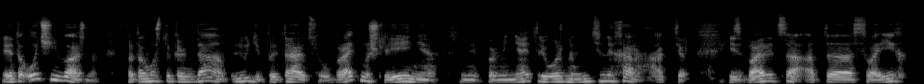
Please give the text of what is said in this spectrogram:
И это очень важно, потому что когда люди пытаются убрать мышление, поменять тревожно-мнительный характер, избавиться от э, своих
